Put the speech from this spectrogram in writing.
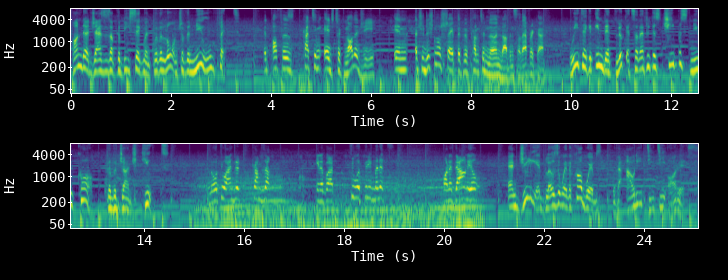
Honda jazzes up the B segment with the launch of the new Fit. It offers cutting-edge technology in a traditional shape that we've come to know and love in South Africa. We take an in-depth look at South Africa's cheapest new car, the Bajaj Qute. 0 to 100 comes up in about two or three minutes on a downhill. And Juliet blows away the cobwebs with the Audi TT RS.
